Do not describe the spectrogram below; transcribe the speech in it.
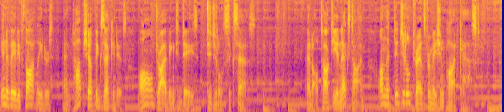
innovative thought leaders, and top shelf executives, all driving today's digital success. And I'll talk to you next time on the Digital Transformation Podcast.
